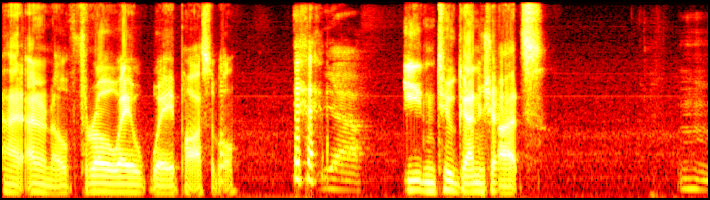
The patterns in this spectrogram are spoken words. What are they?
I, I don't know throwaway way possible, Yeah. eating two gunshots. Hmm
